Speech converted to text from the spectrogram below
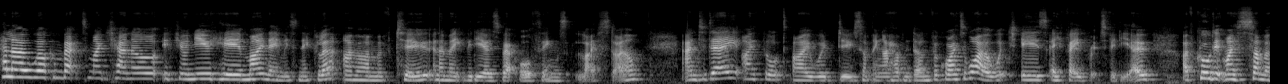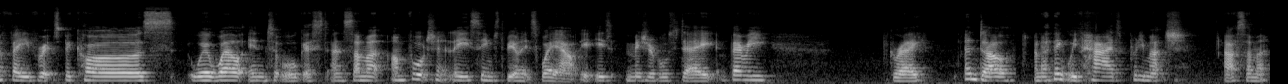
Hello, welcome back to my channel. If you're new here, my name is Nicola. I'm a mum of two and I make videos about all things lifestyle. And today I thought I would do something I haven't done for quite a while, which is a favourites video. I've called it my summer favourites because we're well into August and summer unfortunately seems to be on its way out. It is miserable today, very grey and dull. And I think we've had pretty much our summer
